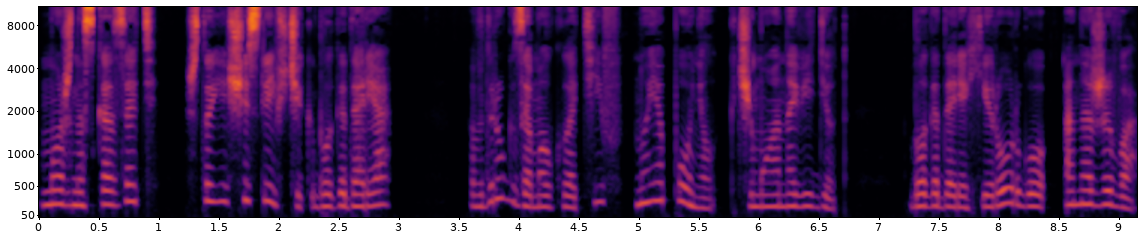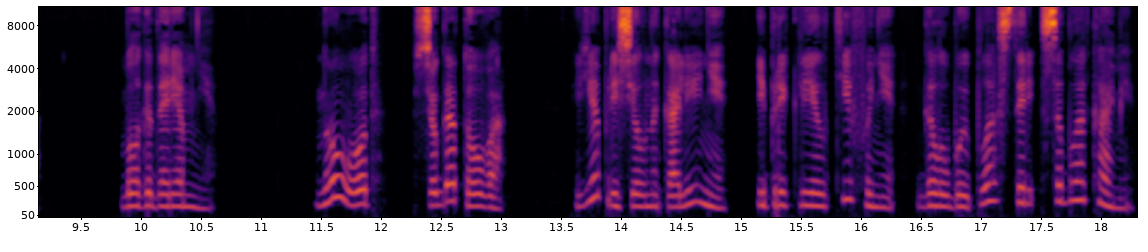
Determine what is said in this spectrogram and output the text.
Можно сказать, что я счастливчик благодаря... Вдруг замолкла Тиф, но я понял, к чему она ведет. Благодаря хирургу она жива. Благодаря мне. Ну вот, все готово. Я присел на колени и приклеил Тиффани голубой пластырь с облаками,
